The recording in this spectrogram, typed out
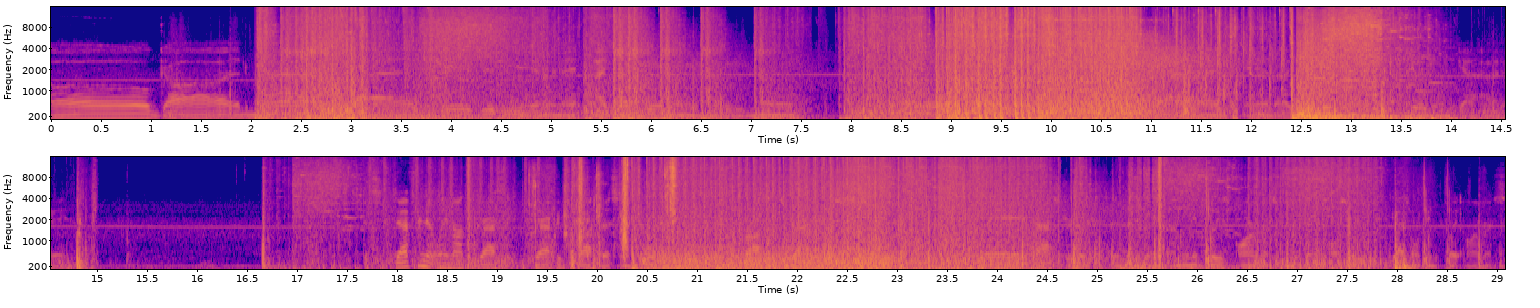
Oh God, definitely not the graphic graphics processing. The process graphics way faster than this game. I mean, it plays smoothly. Also, if you guys want me to play Arma, s-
